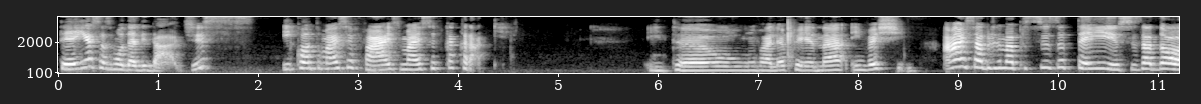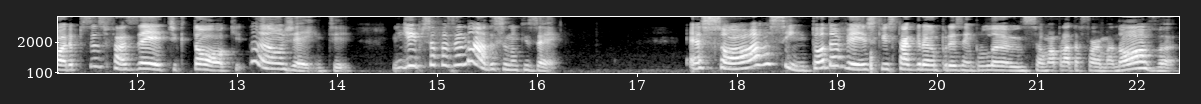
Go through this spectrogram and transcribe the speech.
Tem essas modalidades. E quanto mais você faz, mais você fica craque. Então, vale a pena investir. Ai, Sabrina, mas precisa ter isso, Isadora, preciso fazer TikTok? Não, gente. Ninguém precisa fazer nada se não quiser. É só assim, toda vez que o Instagram, por exemplo, lança uma plataforma nova,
